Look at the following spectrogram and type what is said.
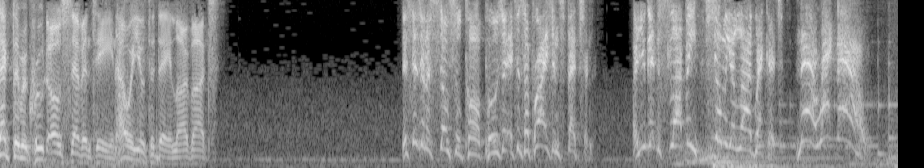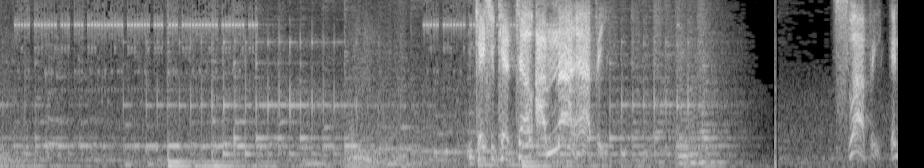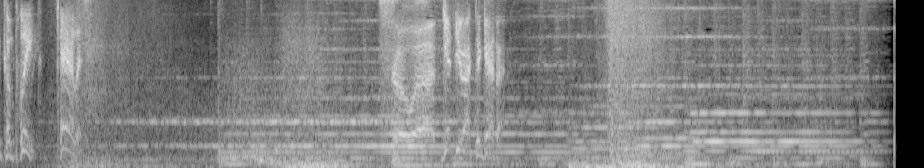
Sector Recruit 017. How are you today, Larvox? This isn't a social call, Pooza. It's a surprise inspection. Are you getting sloppy? Show me your log records. Now, right now! In case you can't tell, I'm not happy. Sloppy, incomplete, careless. So, uh, get your act together.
